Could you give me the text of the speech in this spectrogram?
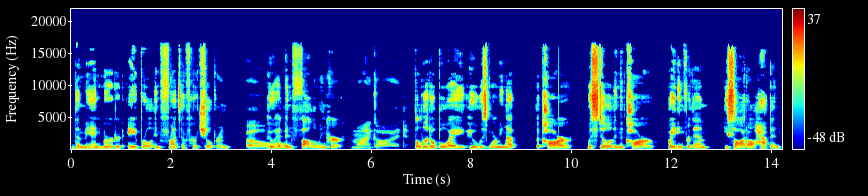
the man murdered April in front of her children, oh, who had been oh following her. My God. The little boy who was warming up the car was still in the car waiting for them. He saw it all happen.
